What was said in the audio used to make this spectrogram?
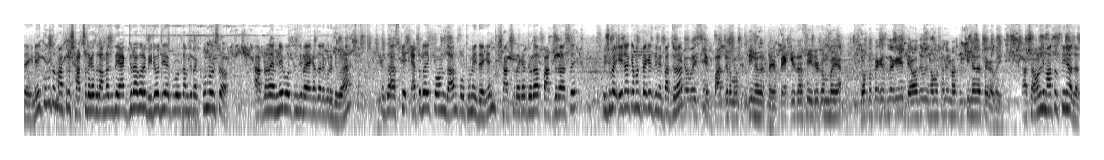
দেখেন এই কবুতর মাত্র সাতশো টাকা জোড়া আমরা যদি এক জোড়া করে ভিডিও দিয়ে বলতাম যে ভাই পনেরোশো আপনারা এমনি বলতেন যে ভাই এক হাজারে করে দেবো হ্যাঁ? কিন্তু আজকে এতটাই কম দাম প্রথমেই দেখেন সাতশো টাকা জোড়া পাঁচ জোড়া আছে। বিশু ভাই এটা কেমন প্যাকেজ দেবেন পাঁচ জোড়া? ভাই পাঁচ জোড়া মাসে তিন হাজার টাকা। প্যাকেজ আছে এরকম ভাই যত প্যাকেজ লাগে দেওয়া যাবে সমস্যা নেই মাত্র তিন হাজার টাকা ভাই। আচ্ছা অনলি মাত্র তিন হাজার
